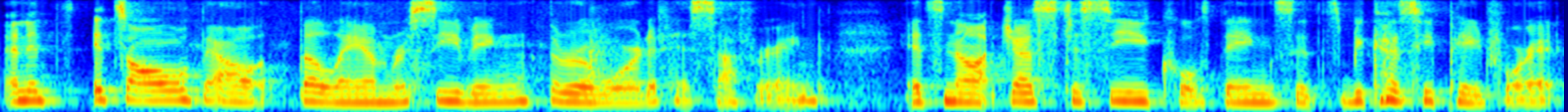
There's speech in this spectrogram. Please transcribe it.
And it's it's all about the lamb receiving the reward of his suffering. It's not just to see cool things, it's because he paid for it.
